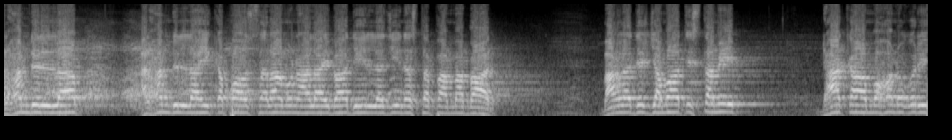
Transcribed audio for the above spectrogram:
আলহামদুলিল্লাহ আলহামদুলিল্লাহ কাপা সালামুন আলা ইবাদিল্লাজিন আস্তাফা বাংলাদেশ জামাত ইসলামী ঢাকা মহানগরী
